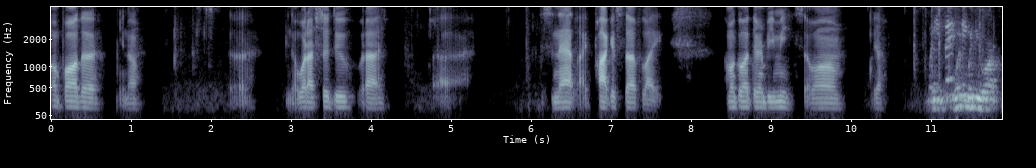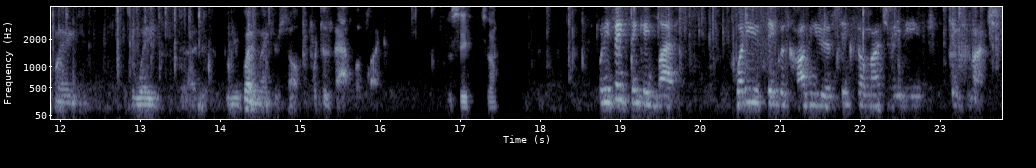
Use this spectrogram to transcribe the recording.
bump all the you know, the, you know what I should do, what I uh, this and that, like pocket stuff. Like I'm gonna go out there and be me. So um, yeah. When you, when, when you are playing the way uh, when you're playing like yourself, what does that look like? We'll see. So. When you say thinking less, what do you think was causing you to think so much, maybe think too much?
